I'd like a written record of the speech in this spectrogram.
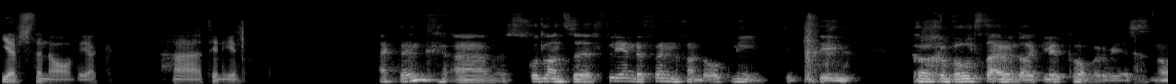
eerste naweek uh teen hier Ek dink ehm um, Skotland se vleiende fin gaan dalk nie die die gewildste ou in daai kleedkamer wees ja. na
